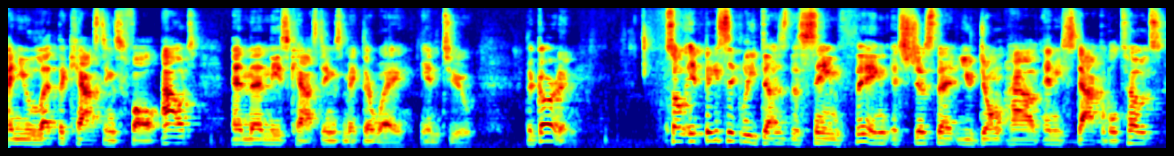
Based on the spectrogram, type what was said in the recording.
and you let the castings fall out and then these castings make their way into the garden. So it basically does the same thing, it's just that you don't have any stackable totes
